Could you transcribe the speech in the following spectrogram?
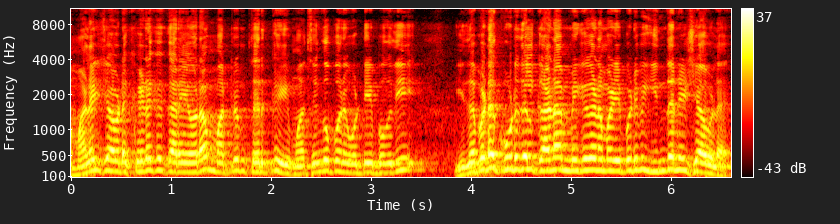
மலேசியாவோட கிழக்கு கரையோரம் மற்றும் தெற்கு சிங்கப்பூரை ஒட்டிய பகுதி இதை விட கூடுதல் கன மிக கன மழைப்படிவு இந்தோனேஷியாவில்.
